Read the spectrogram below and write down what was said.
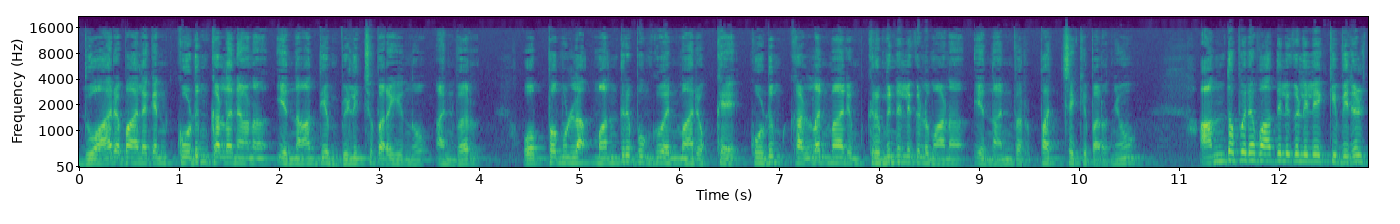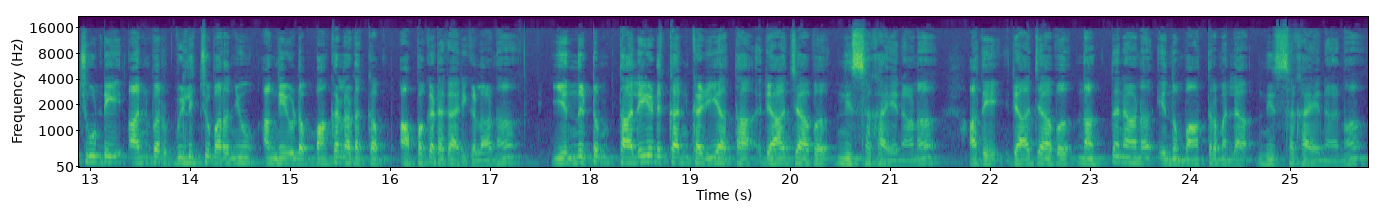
ദ്വാരപാലകൻ കൊടുങ്കള്ളനാണ് എന്നാദ്യം വിളിച്ചു പറയുന്നു അൻവർ. ഒപ്പമുള്ള മന്ത്രിപുങ്കുവന്മാരൊക്കെ കൊടും കള്ളന്മാരും ക്രിമിനലുകളുമാണ് എന്ന് അൻവർ പച്ചയ്ക്ക് പറഞ്ഞു. അന്തപുരവാതിലുകളിലേക്ക് വിരൽ ചൂണ്ടി അൻവർ വിളിച്ചു പറഞ്ഞു അങ്ങയുടെ മകളടക്കം അപകടകാരികളാണ്. എന്നിട്ടും തലയെടുക്കാൻ കഴിയാത്ത രാജാവ് നിസ്സഹായനാണ്. അതെ രാജാവ് നഗ്നനാണ് എന്നു മാത്രമല്ല നിസ്സഹായനാണ്.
